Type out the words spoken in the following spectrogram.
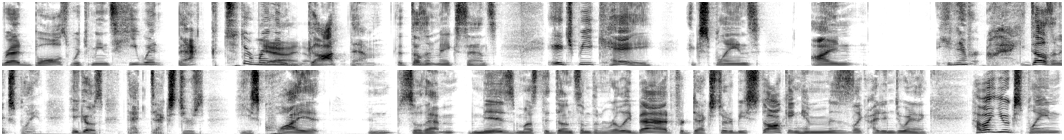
red balls, which means he went back to the ring Yeah, and got them. That doesn't make sense. HBK explains, I he never he doesn't explain. He goes, "That Dexter's he's quiet." And so that Miz must have done something really bad for Dexter to be stalking him. Miz is like, I didn't do anything. How about you explain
